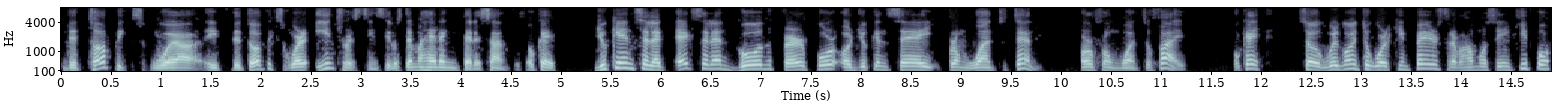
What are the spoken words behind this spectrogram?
The topics were, if the topics were interesting, si los temas eran interesantes. Okay, you can select excellent, good, fair, poor, or you can say from 1 to 10 or from 1 to 5. Okay, so we're going to work in pairs, trabajamos en equipo.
